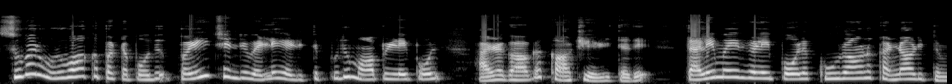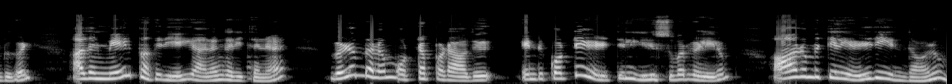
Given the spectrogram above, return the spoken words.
சுவர் உருவாக்கப்பட்ட போது பிழை சென்று வெள்ளை அடித்து புது மாப்பிள்ளை போல் அழகாக காட்சியளித்தது தலைமயிர்களைப் போல கூரான கண்ணாடி துண்டுகள் அதன் மேல் பகுதியை அலங்கரித்தன. விளம்பரம் ஒட்டப்படாது என்று கொட்டை எழுத்தில் இரு சுவர்களிலும் ஆரம்பத்தில் எழுதியிருந்தாலும்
